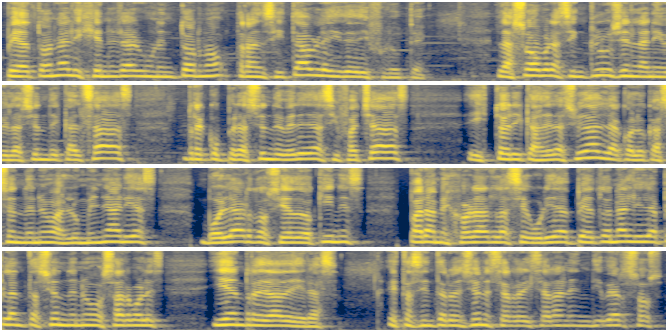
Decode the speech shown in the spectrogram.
peatonal y generar un entorno transitable y de disfrute. Las obras incluyen la nivelación de calzadas, recuperación de veredas y fachadas, históricas de la ciudad, la colocación de nuevas luminarias, volardos y adoquines para mejorar la seguridad peatonal y la plantación de nuevos árboles y enredaderas. Estas intervenciones se realizarán en diversos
